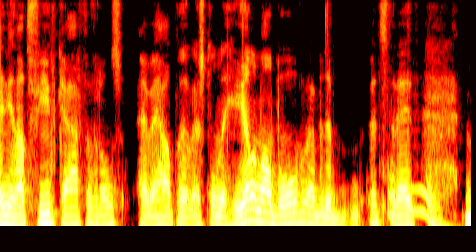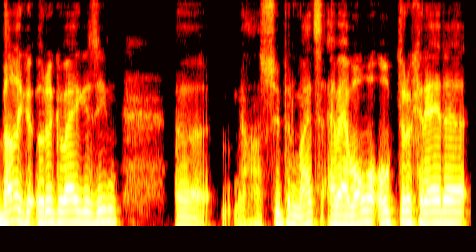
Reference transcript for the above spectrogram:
En die had vier kaarten voor ons. En wij, hadden, wij stonden helemaal boven. We hebben de wedstrijd België-Uruguay gezien. Eh ja, super match. En wij wouden ook terugrijden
